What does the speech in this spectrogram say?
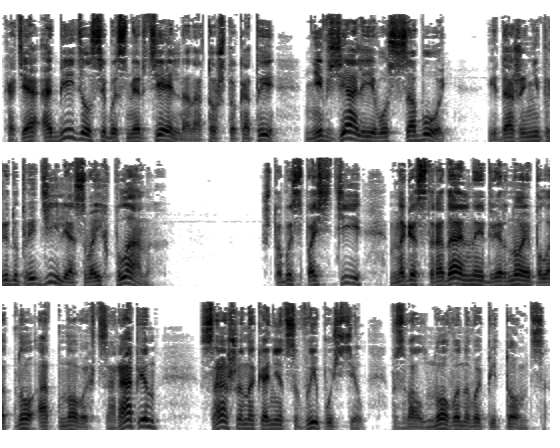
Хотя обиделся бы смертельно на то, что коты не взяли его с собой и даже не предупредили о своих планах. Чтобы спасти многострадальное дверное полотно от новых царапин, Саша, наконец, выпустил взволнованного питомца.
